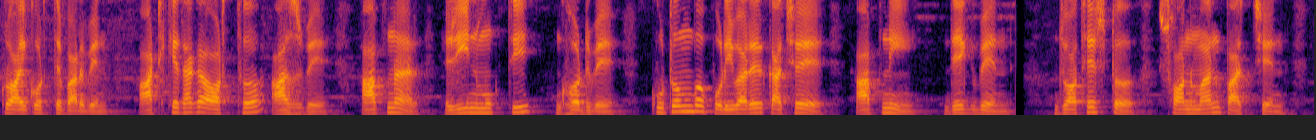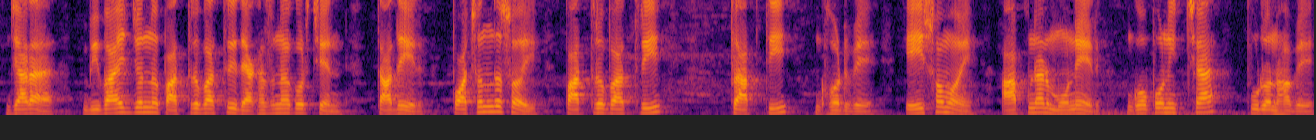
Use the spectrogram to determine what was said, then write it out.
ক্রয় করতে পারবেন, আটকে থাকা অর্থ আসবে, আপনার ঋণ মুক্তি ঘটবে, কুটুম্ব পরিবারের কাছে আপনি দেখবেন যথেষ্ট সম্মান পাচ্ছেন যারা বিবাহের জন্য পাত্রপাত্রী দেখাশোনা করছেন, তাদের পছন্দসই পাত্রপাত্রী প্রাপ্তি ঘটবে। এই সময় আপনার মনের গোপন ইচ্ছা পূরণ হবে।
